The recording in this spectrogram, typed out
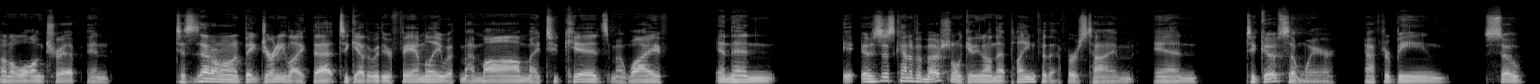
on a long trip and to set out on a big journey like that together with your family, with my mom, my two kids, my wife, and then it, it was just kind of emotional getting on that plane for that first time and to go somewhere after being so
